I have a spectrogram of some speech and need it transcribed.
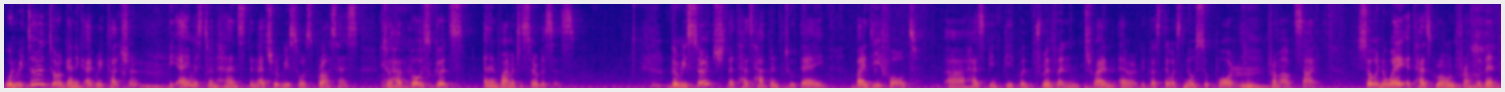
When we turn to organic agriculture, the aim is to enhance the natural resource process to have both goods and environmental services. The research that has happened today by default uh, has been people driven trial and error because there was no support from outside. So in a way, it has grown from within.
